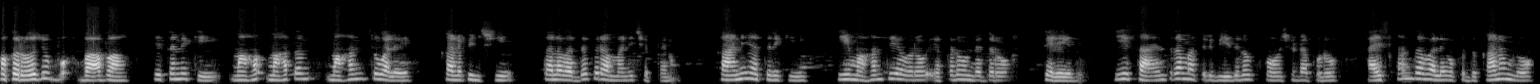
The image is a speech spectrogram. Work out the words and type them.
ఒకరోజు బాబా ఇతనికి మహ మహత మహంతు వలె కనిపించి తన వద్దకు రమ్మని చెప్పాను. కానీ అతనికి ఈ మహంతి ఎవరో ఎక్కడ ఉండదరో తెలియదు. ఈ సాయంత్రం అతడి వీధిలో పోచున్నప్పుడు అయస్కాంత వలె ఒక దుకాణంలో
